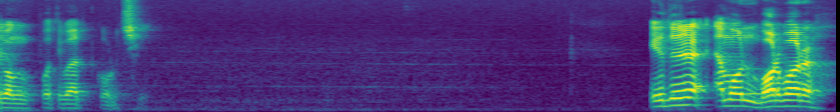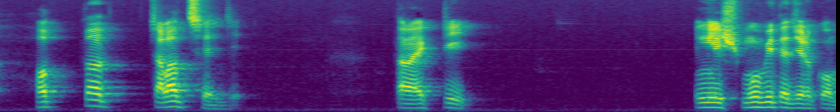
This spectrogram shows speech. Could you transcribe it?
এবং প্রতিবাদ করছি। এদের এমন বর্বর হত্যা চালাচ্ছে যে তারা একটি ইংলিশ মুভিতে যেরকম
